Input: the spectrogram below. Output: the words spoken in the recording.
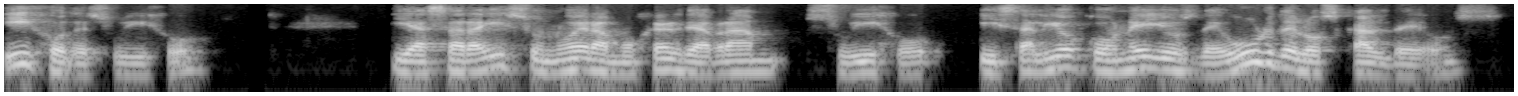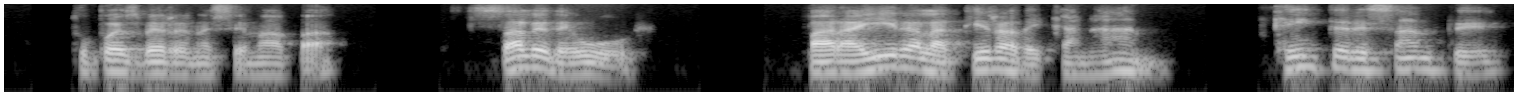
hijo de su hijo, y a Sarai su nuera, mujer de Abraham, su hijo, y salió con ellos de Ur de los Caldeos. Tú puedes ver en ese mapa, sale de Ur para ir a la tierra de Canaán. Qué interesante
